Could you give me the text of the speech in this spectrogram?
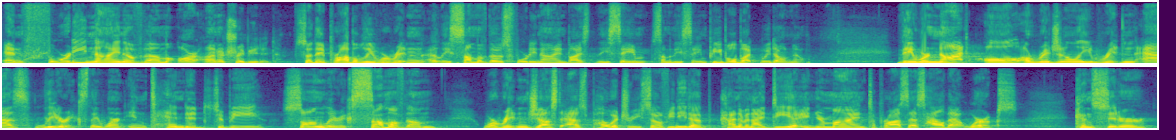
and 49 of them are unattributed. So they probably were written, at least some of those 49, by these same, some of these same people, but we don't know. They were not all originally written as lyrics. They weren't intended to be song lyrics. Some of them were written just as poetry. So if you need a kind of an idea in your mind to process how that works, consider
